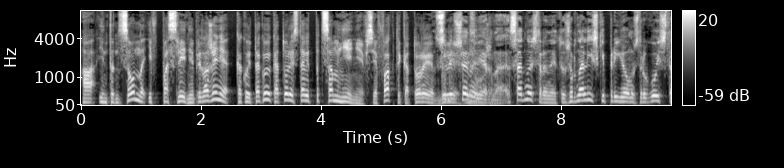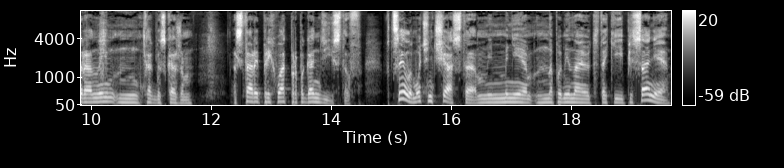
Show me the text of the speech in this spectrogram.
а интенционно и в последнее предложение какое-то такое, которое ставит под сомнение все факты, которые были Совершенно верно. С одной стороны, это журналистский прием, с другой стороны, как бы скажем, старый прихват пропагандистов. В целом, очень часто мне напоминают такие писания,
